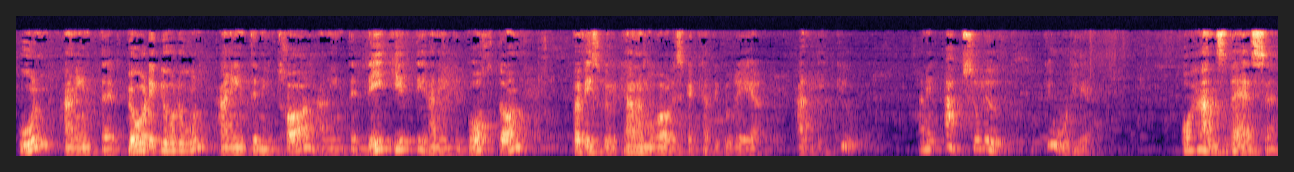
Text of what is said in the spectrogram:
ond, han är inte både god och ond, han är inte neutral, han är inte likgiltig, han är inte bortom vad vi skulle kalla moraliska kategorier. Han är god. Han är absolut godhet. Och hans väsen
